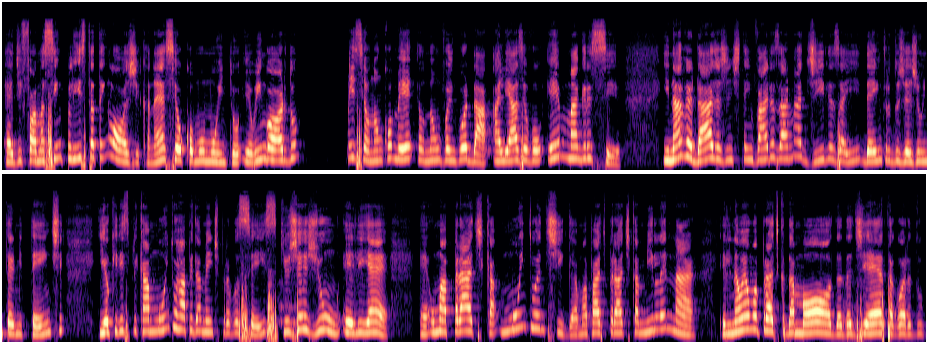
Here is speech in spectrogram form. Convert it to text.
é de forma simplista tem lógica, né? Se eu como muito, eu engordo. E se eu não comer, eu não vou engordar. Aliás, eu vou emagrecer. E na verdade, a gente tem várias armadilhas aí dentro do jejum intermitente. E eu queria explicar muito rapidamente para vocês que o jejum, ele é é uma prática muito antiga, uma prática milenar. Ele não é uma prática da moda, da dieta agora do,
